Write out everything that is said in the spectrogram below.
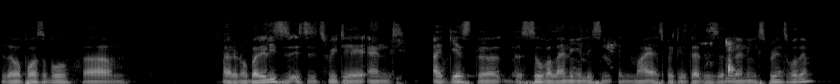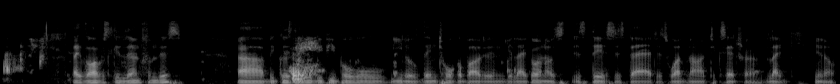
if that were possible. Um, I don't know, but at least it's, it's free to air. And I guess the the silver lining, at least in, in, my aspect, is that this is a learning experience for them. Like they obviously learn from this. Uh, because there will be people who, you know, then talk about it and be like, oh no, it's, it's this, it's that, it's whatnot, etc. Like, you know,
